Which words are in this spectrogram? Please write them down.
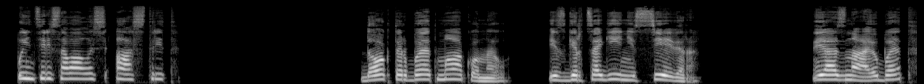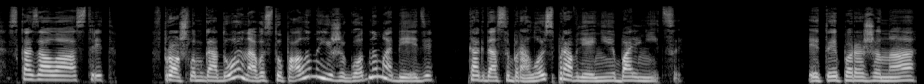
— поинтересовалась Астрид. «Доктор Бет Маконелл из герцогини с севера». «Я знаю, Бет», — сказала Астрид. «В прошлом году она выступала на ежегодном обеде, когда собралось правление больницы». «И ты поражена,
